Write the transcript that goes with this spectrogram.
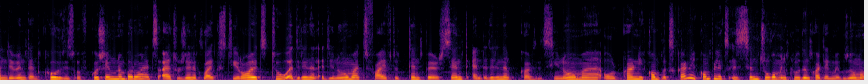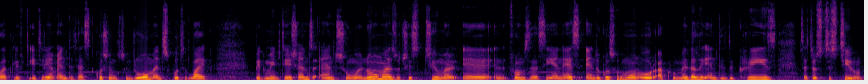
independent causes of Cushing number one, it's iatrogenic like steroids, two, adrenal adenoma, it's 5 to 10%, and adrenal carcinoma or Carney complex. Carney complex is syndrome including cardiac myxoma like left atrium, and it has Cushing syndrome and spotted like pigmentations and schwannomas, which is tumor uh, from the CNS, and the growth hormone or acromegaly, and the decrease the testosterone.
